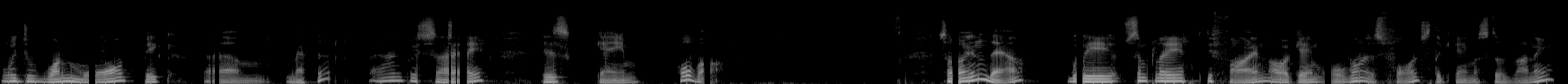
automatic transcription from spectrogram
we do one more big um, method and we say is game over. So in there, we simply define our game over is false, the game is still running,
